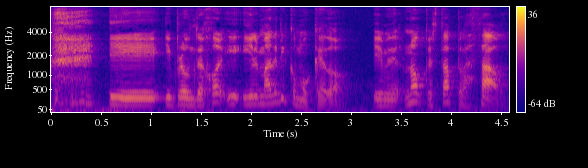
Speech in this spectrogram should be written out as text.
Y, y pregunté, "Joder, ¿y, y el Madrid cómo quedó? Y me dijo, no, que está aplazado.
